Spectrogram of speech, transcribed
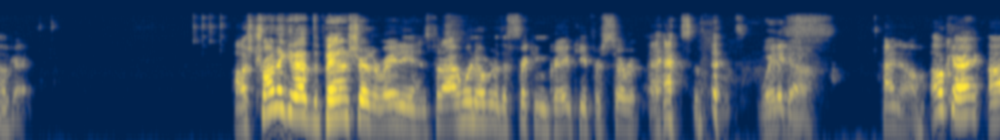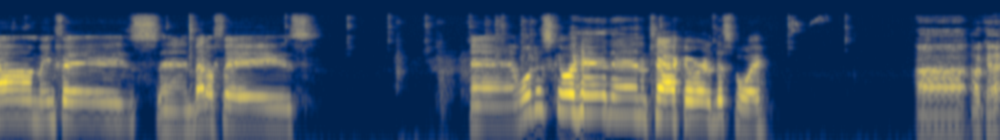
Okay. I was trying to get out the Banisher of the Radiance, but I went over to the freaking Gravekeeper servant by accident. Way to go. I know. Okay. Um, main phase and battle phase. And we'll just go ahead and attack over this boy. Uh, okay.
